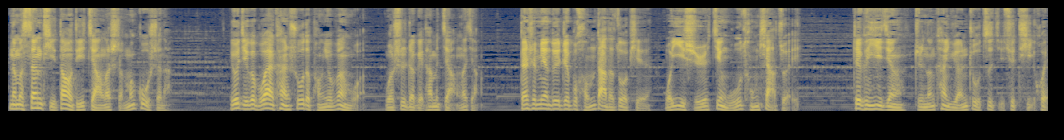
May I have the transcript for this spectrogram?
那么，《三体》到底讲了什么故事呢？有几个不爱看书的朋友问我，我试着给他们讲了讲。但是，面对这部宏大的作品，我一时竟无从下嘴。这个意境只能看原著自己去体会。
